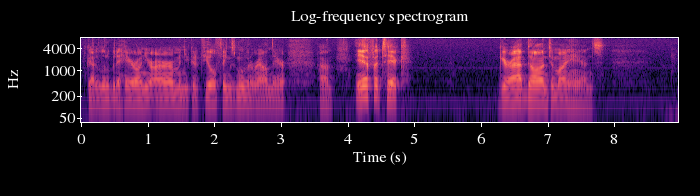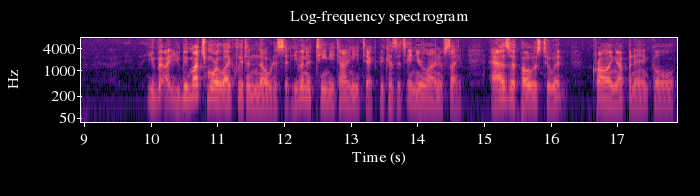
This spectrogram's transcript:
you've got a little bit of hair on your arm, and you can feel things moving around there. Um, if a tick grabbed onto my hands, you'd be, you'd be much more likely to notice it, even a teeny tiny tick, because it's in your line of sight, as opposed to it crawling up an ankle,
